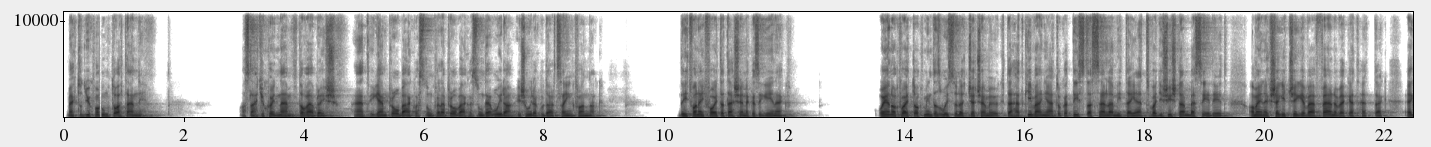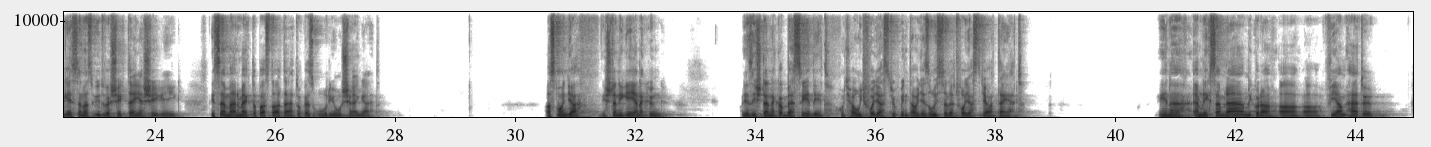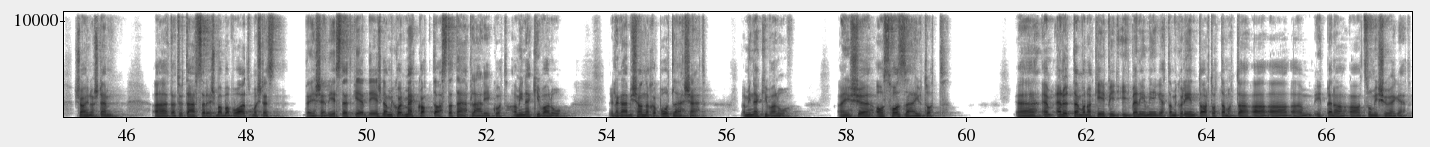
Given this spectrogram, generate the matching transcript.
Meg tudjuk magunktól tenni? Azt látjuk, hogy nem, továbbra is. Hát igen, próbálkoztunk vele, próbálkoztunk, de újra és újra kudarcaink vannak. De itt van egy folytatás ennek az igének. Olyanok vagytok, mint az újszülött csecsemők, tehát kívánjátok a tiszta szellemi tejet, vagyis Isten beszédét, amelynek segítségével felnövekedhettek egészen az üdvösség teljességéig, hiszen már megtapasztaltátok az Úr jóságát. Azt mondja Isten igéje nekünk, hogy az Istennek a beszédét, hogyha úgy fogyasztjuk, mint ahogy az újszülött fogyasztja a tejet, én emlékszem rá, amikor a, a, a fiam, hát ő sajnos nem, tehát ő távszeres baba volt, most ez teljesen részletkérdés, de amikor megkapta azt a táplálékot, ami neki való, legalábbis annak a pótlását, ami neki való, és ahhoz hozzájutott. Előttem van a kép, így, így belé égett, amikor én tartottam ott a, a, a, a, éppen a, a cumis üveget.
